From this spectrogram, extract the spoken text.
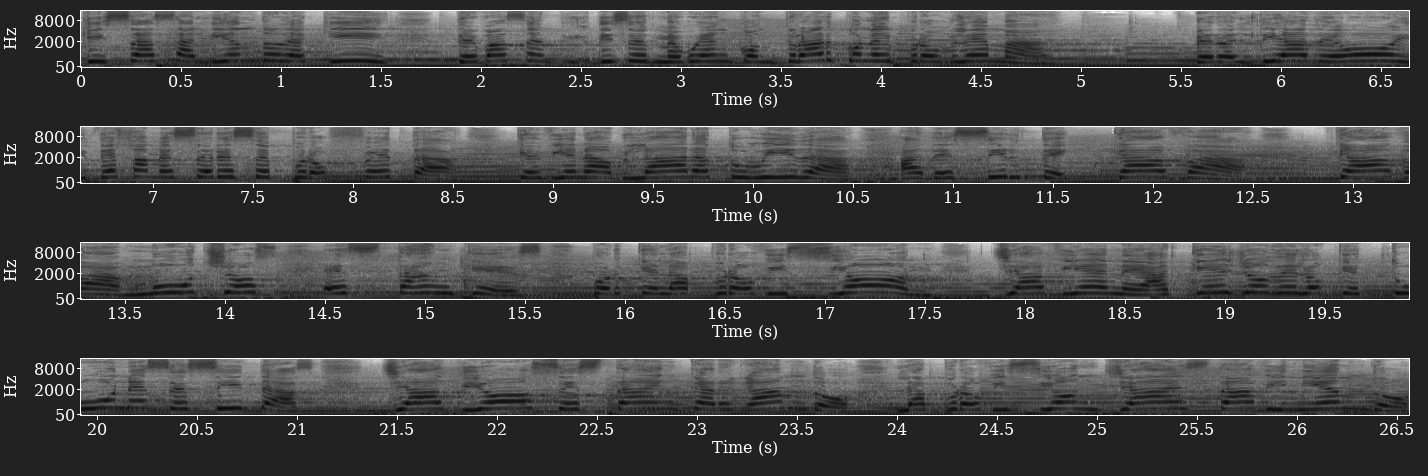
quizá saliendo de aquí te vas a, dices, me voy a encontrar con el problema. Pero el día de hoy déjame ser ese profeta que viene a hablar a tu vida, a decirte, cava, muchos estanques, porque la provisión ya viene, aquello de lo que tú necesitas, ya Dios está encargando, la provisión ya está viniendo.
